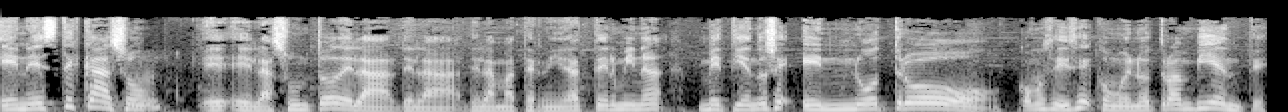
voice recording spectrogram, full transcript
En este caso, eh, el asunto de la, de, la, de la maternidad termina metiéndose en otro, ¿cómo se dice? Como en otro ambiente,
